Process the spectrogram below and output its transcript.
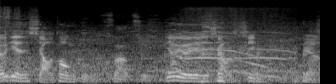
有点小痛苦，又有点小幸福，这样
